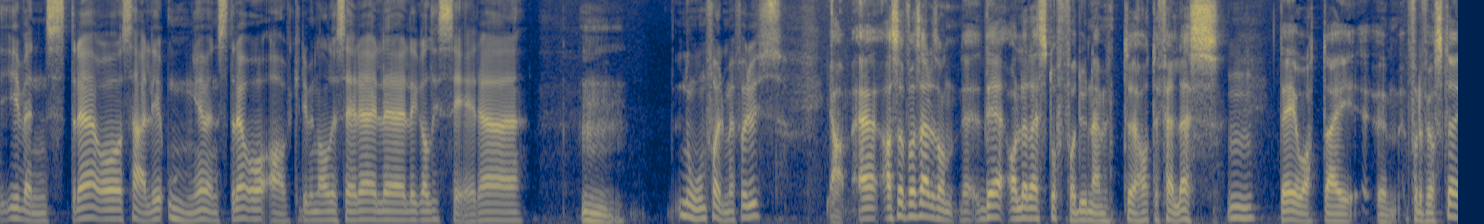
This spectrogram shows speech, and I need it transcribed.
i Venstre, og særlig unge Venstre, å avkriminalisere eller legalisere noen former for rus? Ja, eh, altså for å si det sånn, det alle de stoffene du nevnte har til felles, det er jo at de eh, for det første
